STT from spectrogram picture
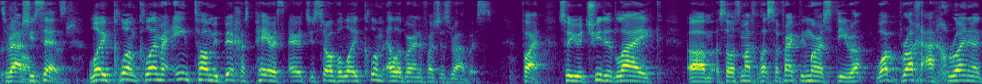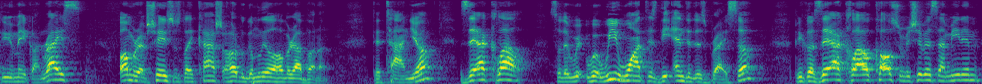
So Rashi says loy klum klemer ain't tami bechas peres eretz yisrael veloy klum ela burn nefashos rabbis. Fine. So you would treat it like um, so it's affecting more stira. What bracha achroina do you make on rice? Omer of sheisus like kasha harbu gamliel havar rabbanon. The Tanya ze klal. So what we want is the end of this brisa. Because are klal calls from Yeshivas Aminim,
